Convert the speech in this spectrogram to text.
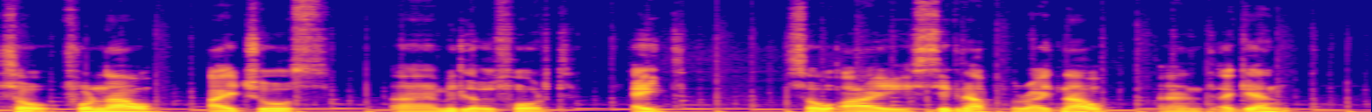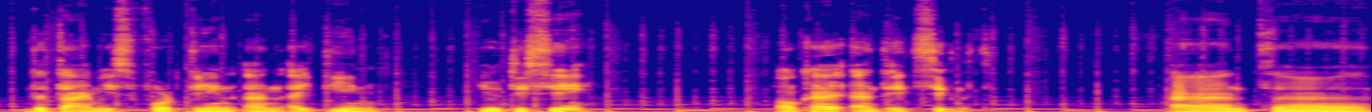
So for now i choose uh, mid-level fort 8 so i sign up right now and again the time is 14 and 18 UTC okay and it's signed. And uh,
